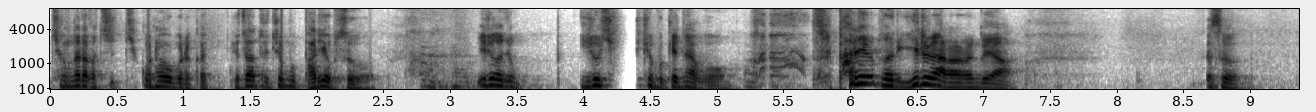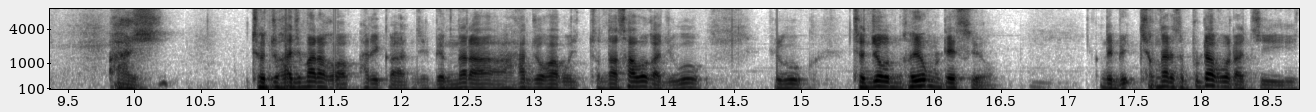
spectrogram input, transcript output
청나라가 지- 집권하고 보니까 여자들이 전부 발이 없어. 이래가지고 일을 시켜 먹겠냐고. 발이 없어서 일을 안 하는 거야. 그래서, 아이씨, 전조하지 말라고 하니까 이제 명나라 한족하고 존나 싸워가지고 결국 전족은 허용을 됐어요. 근데 청나라에서 뿌라고 났지.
